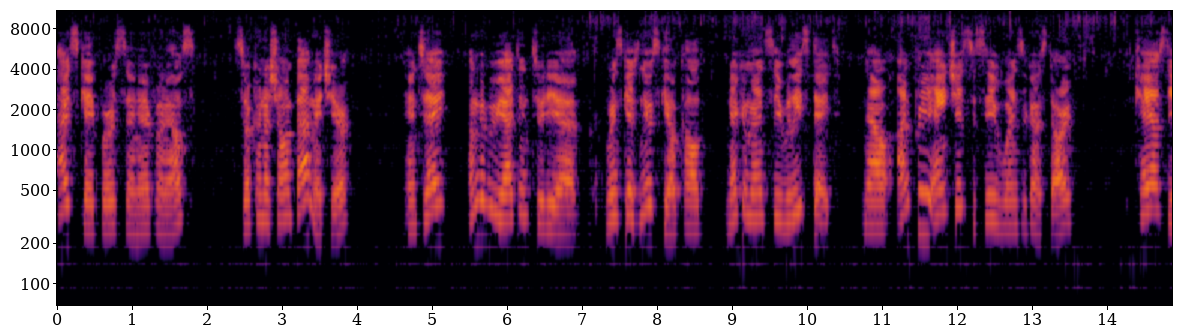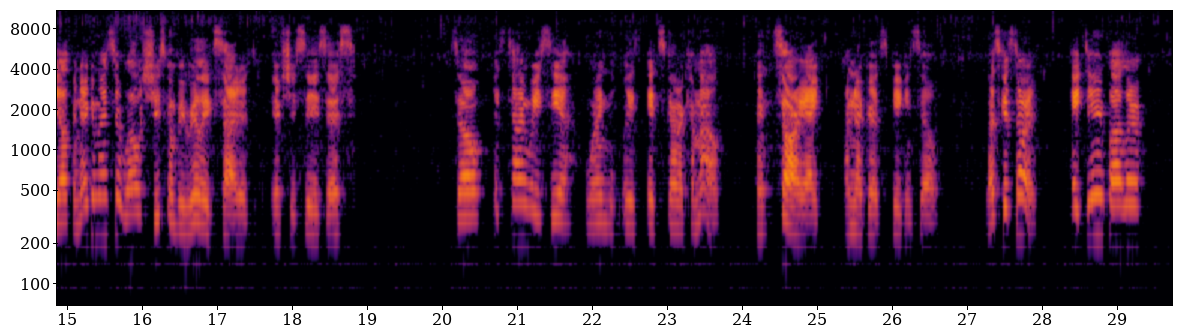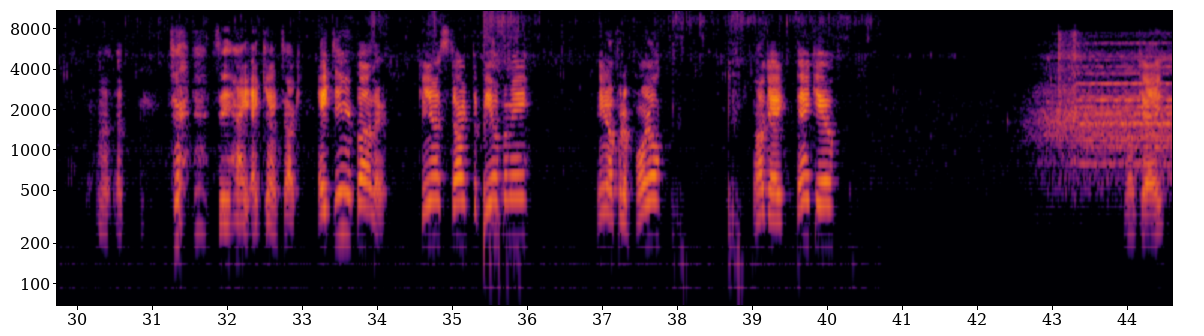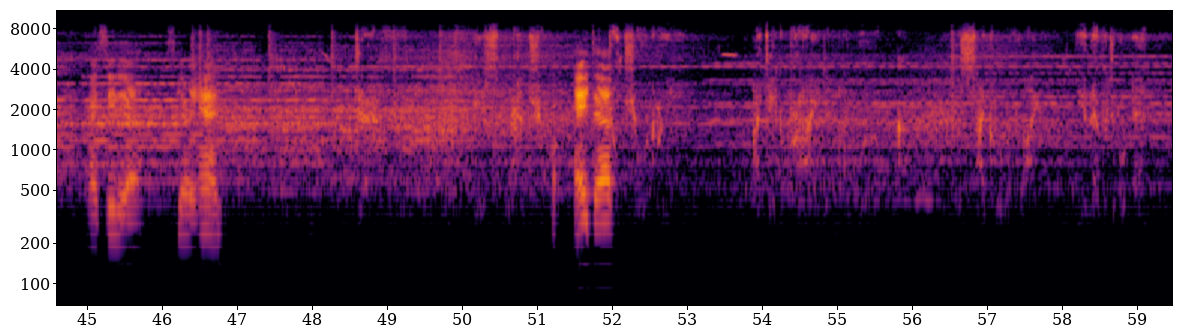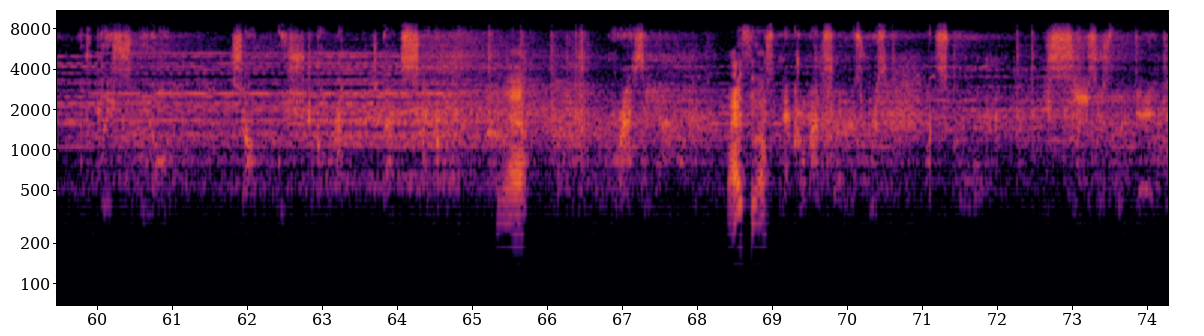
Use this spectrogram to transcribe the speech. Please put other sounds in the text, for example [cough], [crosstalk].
Hi skateboards and everyone else. Circle Sean Batmage here. And today I'm going to be reacting to the uh, RuneScape's new skill called Necromancy release date. Now, I'm pretty anxious to see when it's going to start. Chaos the Elephant Necromancer, well, she's going to be really excited if she sees this. So, it's time we see when it's going to come out. And [laughs] sorry, I, I'm not good at speaking, so let's get started. Hey, Demon Butler. [laughs] See, I, I can't talk. Hey, Demon Butler. Can you start the field for me? You know, for the portal? Okay, thank you. Okay, I see the uh, scary hand. Oh, hey, Death. Cycle of life, the inevitable end, Yeah. Rasial. Rasial? This necromancer has risen once more. He seizes the dead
